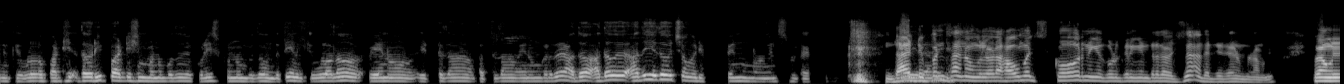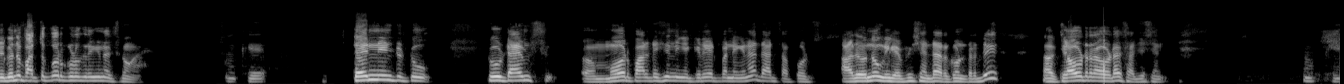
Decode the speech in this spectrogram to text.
எனக்கு இவ்வளவு பார்ட்டி அதாவது ரீபார்ட்டிஷன் பண்ணும்போது கொலிஸ் பண்ணும்போது வந்துட்டு எனக்கு இவ்வளவுதான் வேணும் எட்டு தான் பத்து தான் வேணுங்கிறது அதோ அதோ அது ஏதோ வச்சு அவங்க டிஃபைன் பண்ணுவாங்கன்னு சொல்லிட்டு தட் டிபெண்ட்ஸ் ஆன் உங்களோட ஹவு மச் ஸ்கோர் நீங்க கொடுக்குறீங்கன்றத வச்சு தான் அதை டிசைன் பண்ண முடியும். இப்போ உங்களுக்கு வந்து பத்து கோர் கொடுக்குறீங்கன்னு வச்சுக்கோங்க. Okay ten into two two times more partition நீங்க கிரியேட் பண்ணீங்கன்னா தட் சப்போர்ட்ஸ் அது வந்து உங்களுக்கு எஃபிஷியண்டா இருக்கும்ன்றது கிளவுடரோட சஜஷன் ஓகே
